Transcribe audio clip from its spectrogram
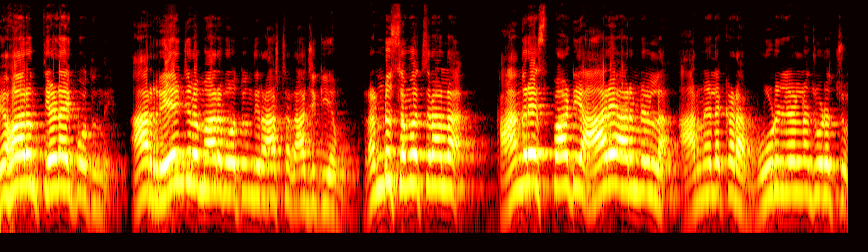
వ్యవహారం తేడా అయిపోతుంది ఆ రేంజ్లో మారబోతుంది రాష్ట్ర రాజకీయం రెండు సంవత్సరాల కాంగ్రెస్ పార్టీ ఆరే ఆరు నెలల ఆరు నెలలు ఎక్కడ మూడు నెలలను చూడొచ్చు.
